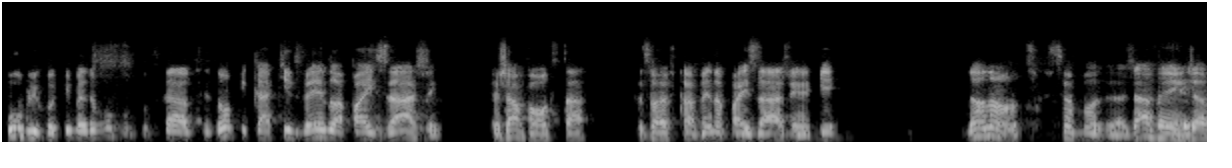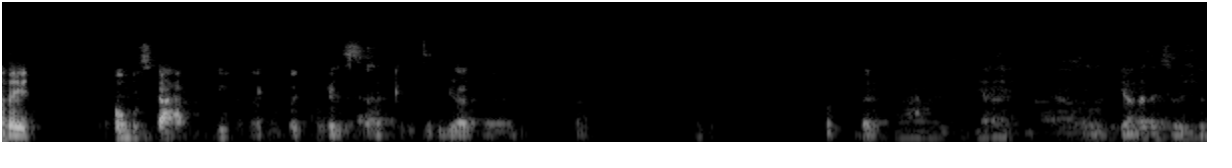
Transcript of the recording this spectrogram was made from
público aqui, mas eu vou buscar, vocês vão ficar aqui vendo a paisagem. Eu já volto, tá? O pessoal vai ficar vendo a paisagem aqui. Não, não, já vem, já vem. Vou buscar como é que pode conversar, porque tá tudo gravando. Que hora vai ser o show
